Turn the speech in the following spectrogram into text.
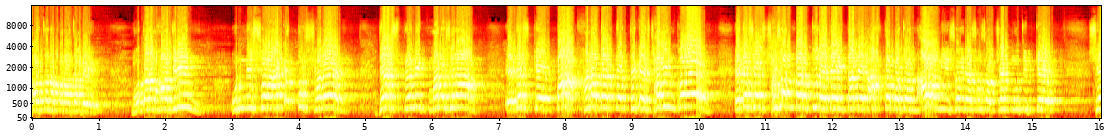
আলোচনা করা যাবে। মোতারাম হাজরিন, উনিশশো সালের দেশপ্রেমিক মানুষেরা এদেশকে পাক হানাদারদের থেকে স্বাধীন করেন এদেশের শাসনভার তুলে দেয় তাদের আস্থাভোজন আওয়ামী স্বৈরা শাসক শেখ মুজিবকে সে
